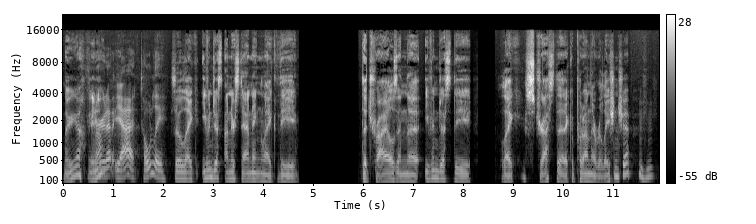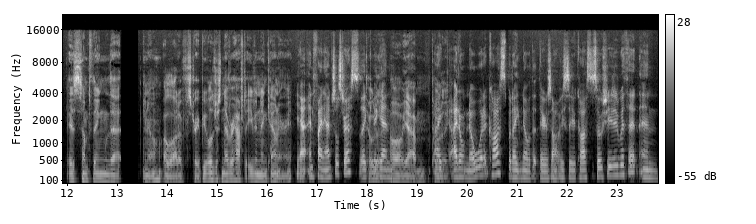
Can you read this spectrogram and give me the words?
There you go. You Figure know? it out. Yeah, totally. So like even just understanding like the the trials and the even just the like stress that it could put on their relationship hmm is something that you know a lot of straight people just never have to even encounter, right? Yeah, and financial stress. Like Totally. again, oh yeah, mm, totally. I I don't know what it costs, but I know that there's obviously a cost associated with it, and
